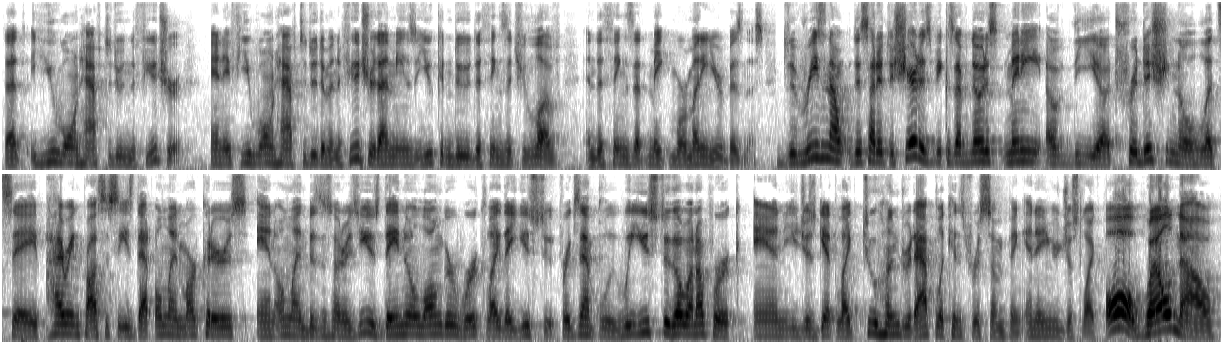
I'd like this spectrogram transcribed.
that you won't have to do in the future. And if you won't have to do them in the future, that means you can do the things that you love and the things that make more money in your business. The reason I decided to share this because I've noticed many of the uh, traditional, let's say, hiring processes that online marketers and online business owners use, they no longer work like they used to. For example, we used to go on Upwork and you just get like 200 applicants for something, and then you're just like, oh, well, now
